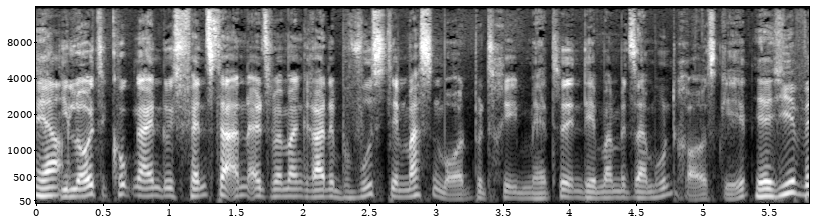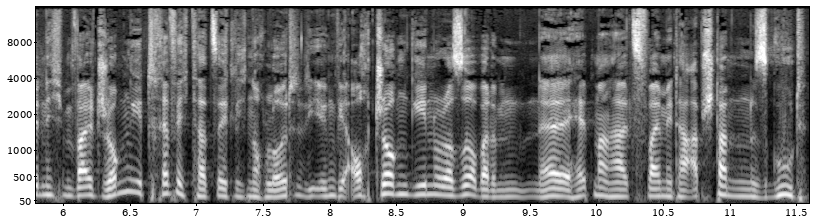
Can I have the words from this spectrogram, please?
Ja. Die Leute gucken einen durchs Fenster an, als wenn man gerade bewusst den Massenmord betrieben hätte, indem man mit seinem Hund rausgeht. Ja, hier, wenn ich im Wald joggen gehe, treffe ich tatsächlich noch Leute, die irgendwie auch joggen gehen oder so, aber dann ne, hält man halt zwei Meter Abstand und ist gut.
